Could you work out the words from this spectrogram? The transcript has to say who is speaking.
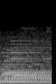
Speaker 1: you.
